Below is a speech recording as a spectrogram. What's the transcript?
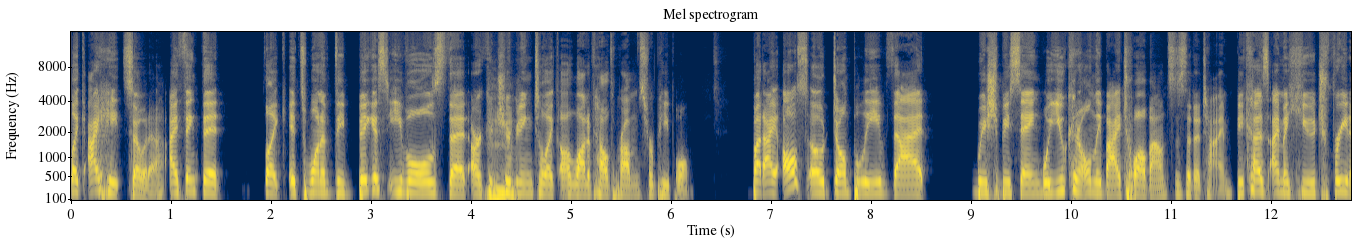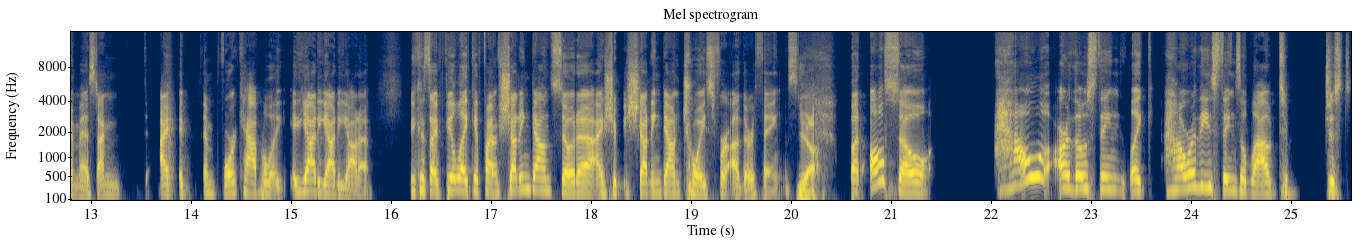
like I hate soda. I think that like it's one of the biggest evils that are Mhm. contributing to like a lot of health problems for people. But I also don't believe that we should be saying, well, you can only buy 12 ounces at a time because I'm a huge freedomist. I'm I am for capital yada yada yada. Because I feel like if I'm shutting down soda, I should be shutting down choice for other things yeah. but also how are those things like how are these things allowed to just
